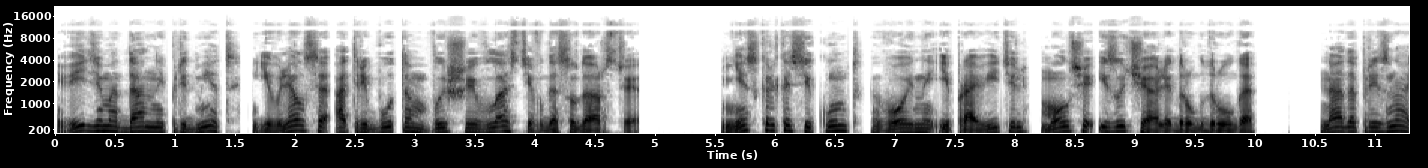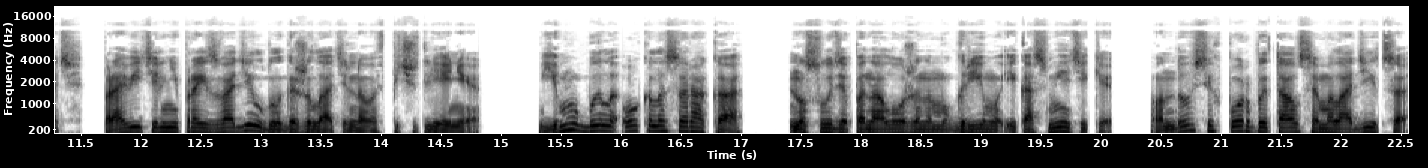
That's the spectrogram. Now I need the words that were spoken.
Видимо, данный предмет являлся атрибутом высшей власти в государстве. Несколько секунд воины и правитель молча изучали друг друга. Надо признать, правитель не производил благожелательного впечатления. Ему было около сорока, но, судя по наложенному гриму и косметике, он до сих пор пытался молодиться,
